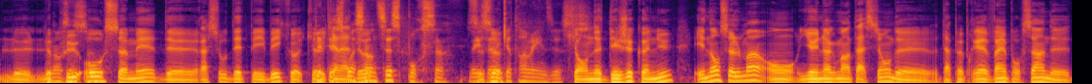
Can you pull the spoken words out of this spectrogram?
le- le Non, plus haut sommet de ratio dette-PIB que, que le Canada 66 dans les années 90. qu'on a déjà connu. Et non seulement il y a une augmentation de- d'à peu près 20% de,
